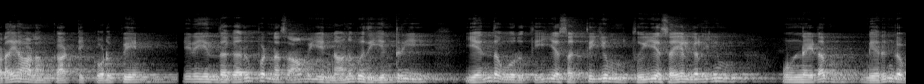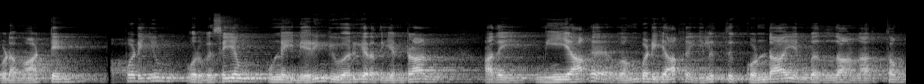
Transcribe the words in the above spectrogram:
அடையாளம் காட்டிக் கொடுப்பேன். இனி இந்த கருப்பண்ண சாமியின் அனுமதியின்றி எந்த ஒரு தீய சக்தியும் தூய செயல்களையும் உன்னிடம் நெருங்க விட மாட்டேன். அப்படியும் ஒரு விஷயம் உன்னை நெருங்கி வருகிறது என்றால் அதை நீயாக வம்படியாக இழுத்து கொண்டாய் என்பதுதான் அர்த்தம்.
